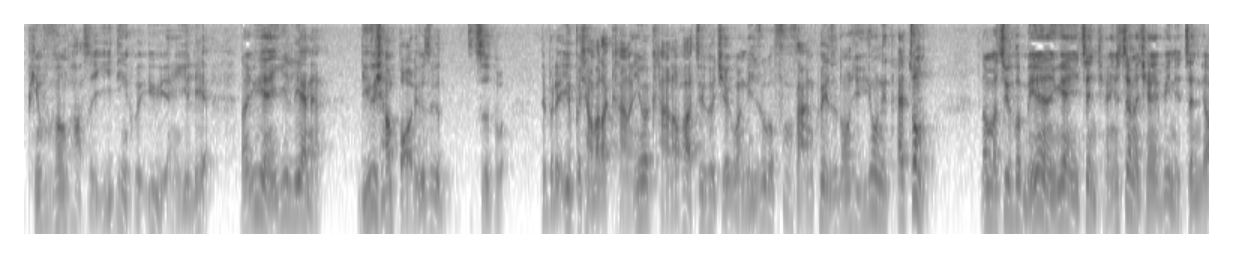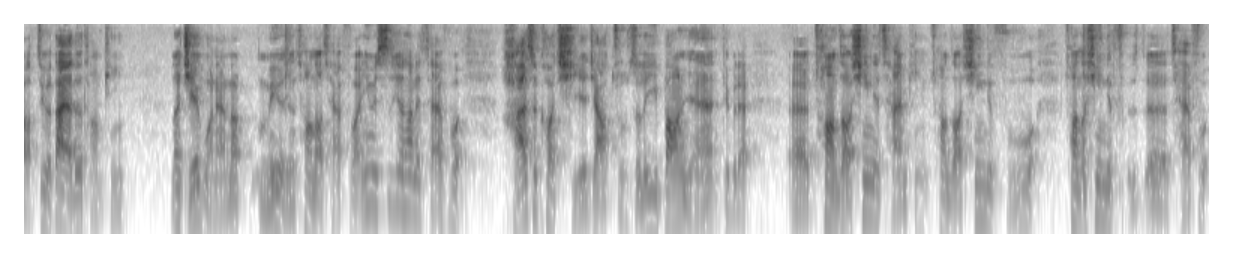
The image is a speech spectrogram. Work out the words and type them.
贫富分化是一定会愈演愈烈。那愈演愈烈呢，你又想保留这个制度？对不对？又不想把它砍了，因为砍的话，最后结果你如果负反馈这东西用力太重，那么最后没人愿意挣钱，因为挣了钱也被你挣掉了，最后大家都躺平，那结果呢？那没有人创造财富啊，因为世界上的财富还是靠企业家组织了一帮人，对不对？呃，创造新的产品，创造新的服务，创造新的富呃财富，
